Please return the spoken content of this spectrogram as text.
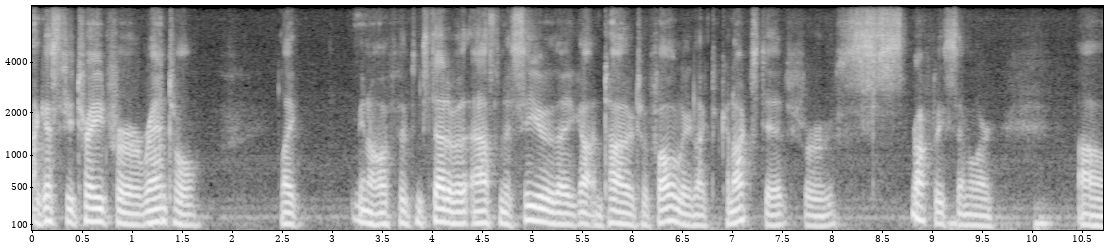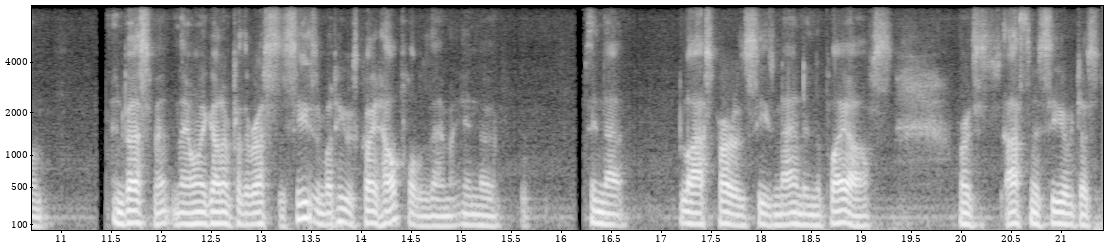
I guess if you trade for a rental, like you know, if, if instead of Athanasiu, they got Tyler Toffoli like the Canucks did for roughly similar um, investment, and they only got him for the rest of the season, but he was quite helpful to them in the in that last part of the season and in the playoffs. Whereas Athanasiu just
